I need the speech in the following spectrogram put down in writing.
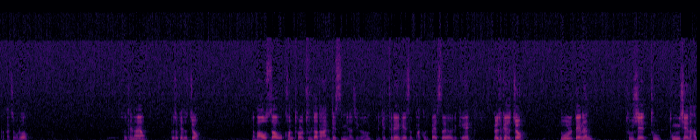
바깥쪽으로. 잘 되나요? 뾰족해졌죠? 마우스하고 컨트롤 둘 다 다 안 뗐습니다, 지금. 이렇게 드래그해서 밖으로 뺐어요, 이렇게. 뾰족해졌죠? 놓을 때는 동시에, 두, 동시에 다,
